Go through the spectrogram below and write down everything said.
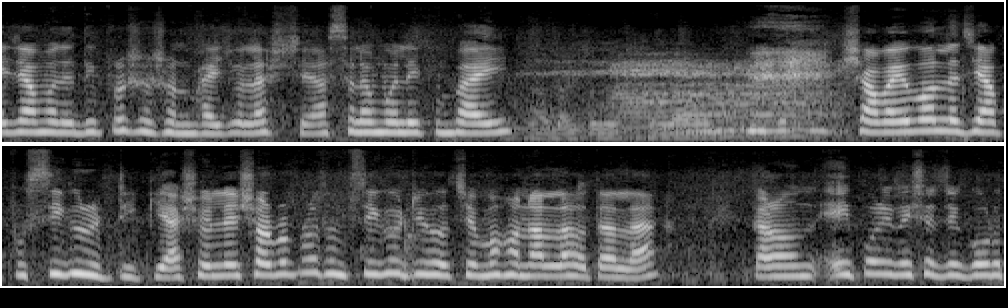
এই যে আমাদের প্রশাসন ভাই চলে আসছে। আসসালামু আলাইকুম ভাই। সবাই বলে যে আপু সিকিউরিটি কি? আসলে সর্বপ্রথম সিকিউরিটি হচ্ছে মহান আল্লাহ তাআলা। কারণ এই পরিবেশে যে গরু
